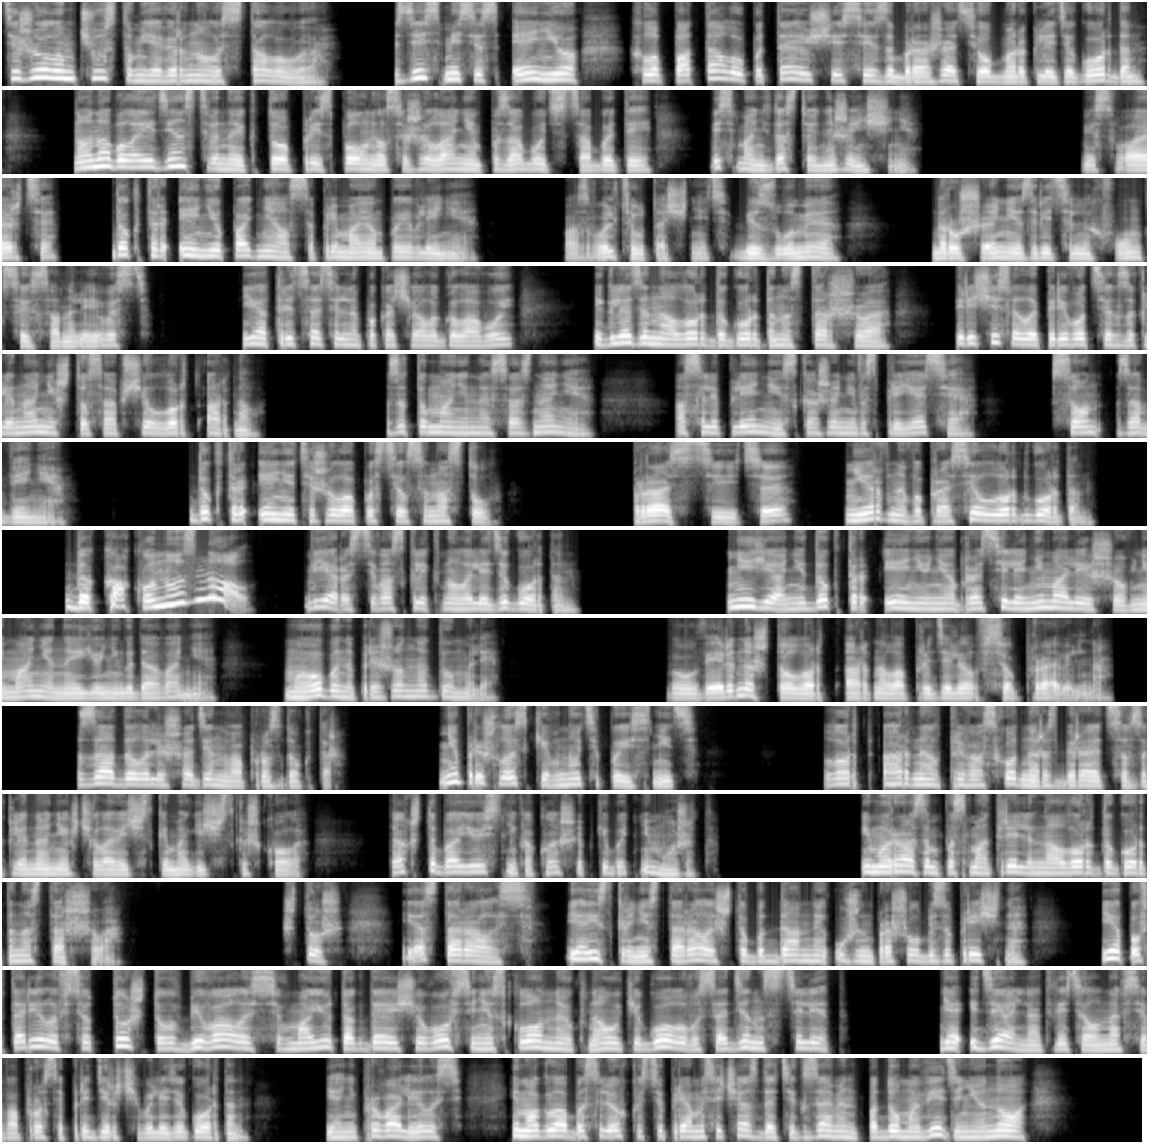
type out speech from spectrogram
тяжелым чувством я вернулась в столовую. Здесь миссис Энью хлопотала, пытающаяся изображать обморок леди Гордон, но она была единственной, кто преисполнился желанием позаботиться об этой весьма недостойной женщине. «Мисс Вайерти», доктор Энью поднялся при моем появлении. «Позвольте уточнить, безумие, нарушение зрительных функций, сонливость». Я отрицательно покачала головой и, глядя на лорда Гордона-старшего, перечислила перевод всех заклинаний, что сообщил лорд Арнелл. Затуманенное сознание, ослепление, искажение восприятия, сон, забвение. Доктор Энни тяжело опустился на стул. «Простите?» — нервно вопросил лорд Гордон. «Да как он узнал?» — в ярости воскликнула леди Гордон. Ни я, ни доктор Энни не обратили ни малейшего внимания на ее негодование. Мы оба напряженно думали. «Вы уверены, что лорд Арнелл определил все правильно?» Задала лишь один вопрос доктор. Мне пришлось кивнуть и пояснить. Лорд Арнелл превосходно разбирается в заклинаниях человеческой магической школы, так что, боюсь, никакой ошибки быть не может. И мы разом посмотрели на лорда Гордона-старшего. Что ж, я старалась. Я искренне старалась, чтобы данный ужин прошел безупречно. Я повторила все то, что вбивалось в мою тогда еще вовсе не склонную к науке голову с 11 лет. Я идеально ответила на все вопросы придирчивой леди Гордон. Я не провалилась и могла бы с легкостью прямо сейчас дать экзамен по домоведению, но,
